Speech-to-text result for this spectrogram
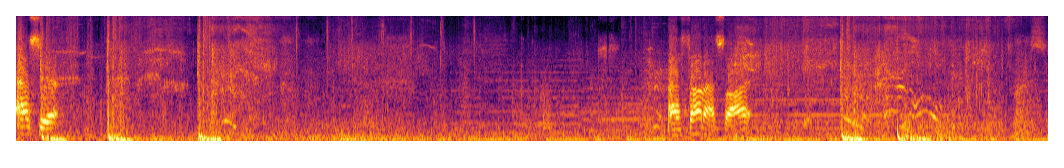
I see it. I thought I saw it. Nice.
